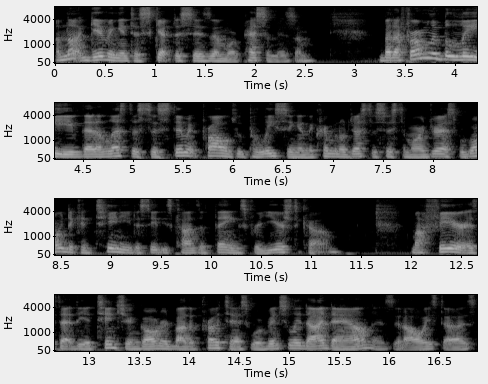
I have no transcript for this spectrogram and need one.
I'm not giving into skepticism or pessimism, but I firmly believe that unless the systemic problems with policing and the criminal justice system are addressed, we're going to continue to see these kinds of things for years to come. My fear is that the attention garnered by the protests will eventually die down, as it always does,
